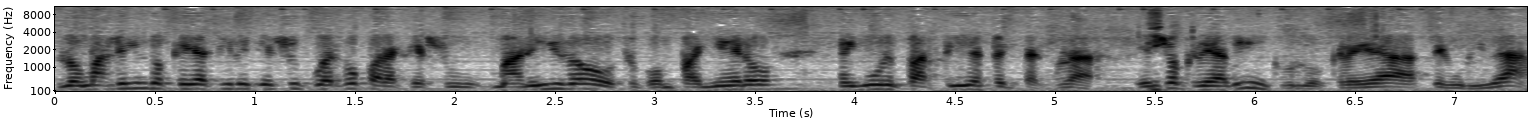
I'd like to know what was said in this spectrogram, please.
lo más lindo que ella tiene que es su cuerpo para que su marido o su compañero tenga un partido espectacular. Eso crea vínculo, crea seguridad.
